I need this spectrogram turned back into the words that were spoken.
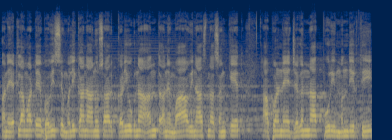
અને એટલા માટે ભવિષ્ય મલિકાના અનુસાર કળિયુગના અંત અને મહાવિનાશના સંકેત આપણને જગન્નાથપુરી મંદિરથી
